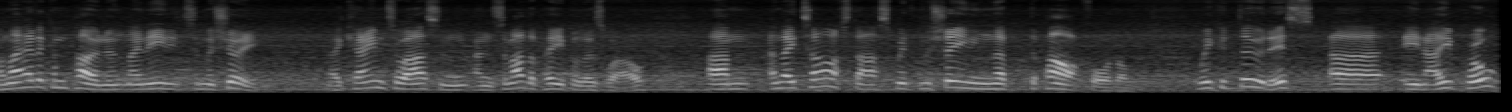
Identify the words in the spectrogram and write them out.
And they had a component they needed to machine. They came to us and, and some other people as well, um, and they tasked us with machining the, the, part for them. We could do this uh, in April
